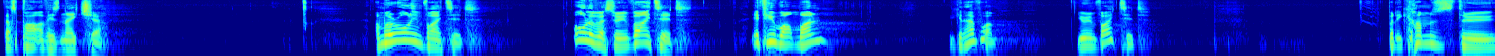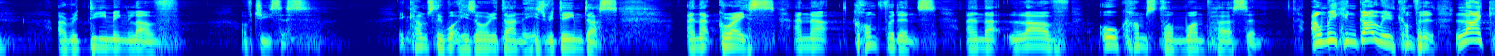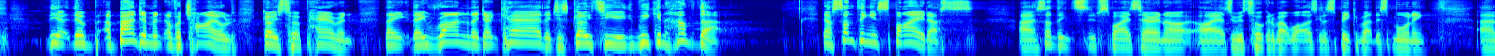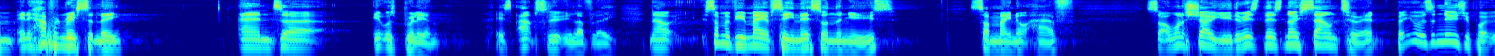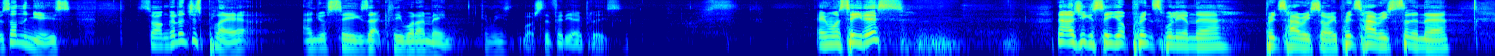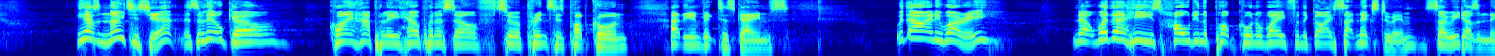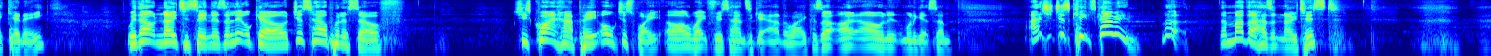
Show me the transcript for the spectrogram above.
That's part of his nature. And we're all invited. All of us are invited. If you want one, you can have one. You're invited. But it comes through a redeeming love of Jesus. It comes through what he's already done. He's redeemed us. And that grace and that confidence and that love all comes from one person. And we can go with confidence, like the, the abandonment of a child goes to a parent. They, they run, they don't care, they just go to you. We can have that. Now, something inspired us. Uh, something inspired Sarah and I as we were talking about what I was going to speak about this morning. Um, and it happened recently, and uh, it was brilliant. It's absolutely lovely. Now, some of you may have seen this on the news, some may not have. So I want to show you. There is there's no sound to it, but it was a news report. It was on the news. So I'm going to just play it, and you'll see exactly what I mean. Can we watch the video, please? Anyone see this? Now, as you can see, you've got Prince William there. Prince Harry, sorry. Prince Harry's sitting there. He hasn't noticed yet. There's a little girl quite happily helping herself to a prince's popcorn at the Invictus Games without any worry. Now, whether he's holding the popcorn away from the guy sat next to him so he doesn't nick any, without noticing, there's a little girl just helping herself She's quite happy. Oh, just wait. Oh, I'll wait for his hand to get out of the way because I, I, I want to get some. And she just keeps going. Look, the mother hasn't noticed.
